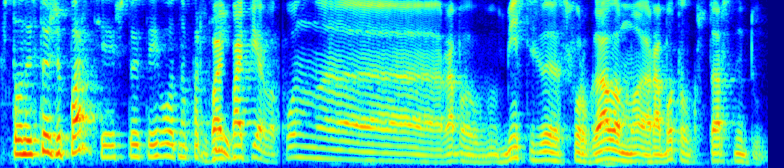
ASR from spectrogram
Что он из той же партии, что это его однопартийный? Во-первых, он э, вместе с Фургалом работал в Государственной Думе.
